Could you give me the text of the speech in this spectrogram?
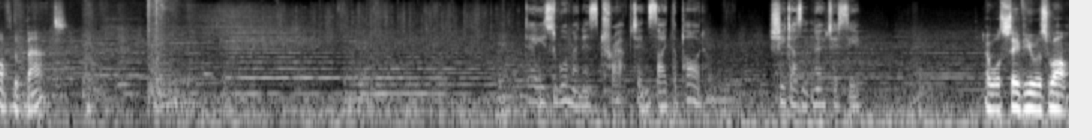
off the bat. Dazed woman is trapped inside the pod. She doesn't notice you. I will save you as well.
